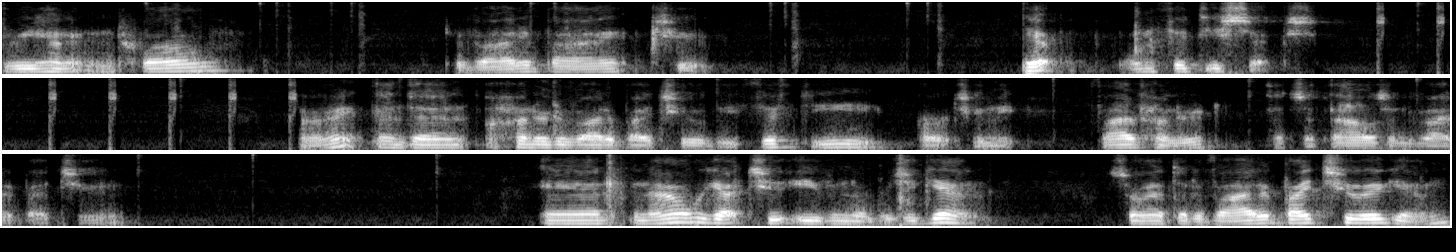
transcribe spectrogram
312 divided by 2. Yep, 156. All right, and then 100 divided by 2 would be 50, or excuse me, 500. That's 1,000 divided by 2. And now we got two even numbers again. So I have to divide it by 2 again.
